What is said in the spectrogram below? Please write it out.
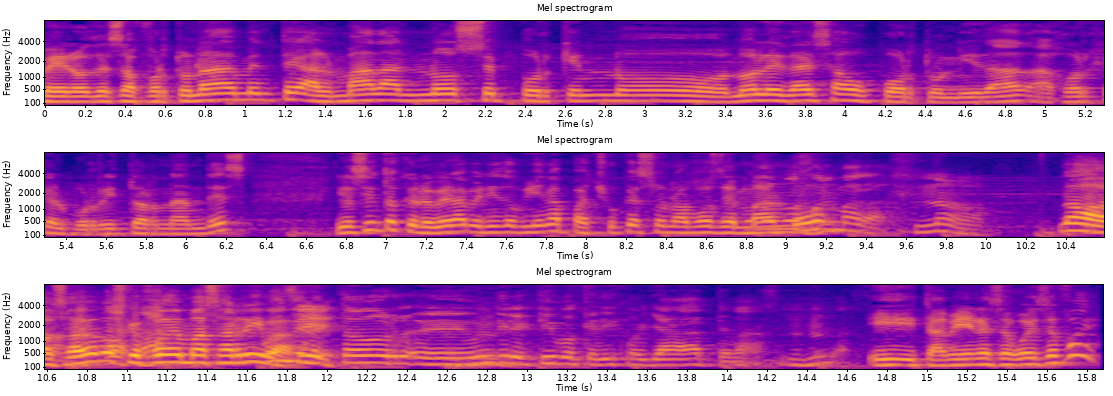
Pero desafortunadamente Almada no sé por qué no, no le da esa oportunidad a Jorge el Burrito Hernández. Yo siento que le hubiera venido bien a Pachuca, es una voz de no mando. Almada. No. No, sabemos que fue de más arriba. Un director, eh, un directivo que dijo, ya te vas. te vas. Y también ese güey se fue.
